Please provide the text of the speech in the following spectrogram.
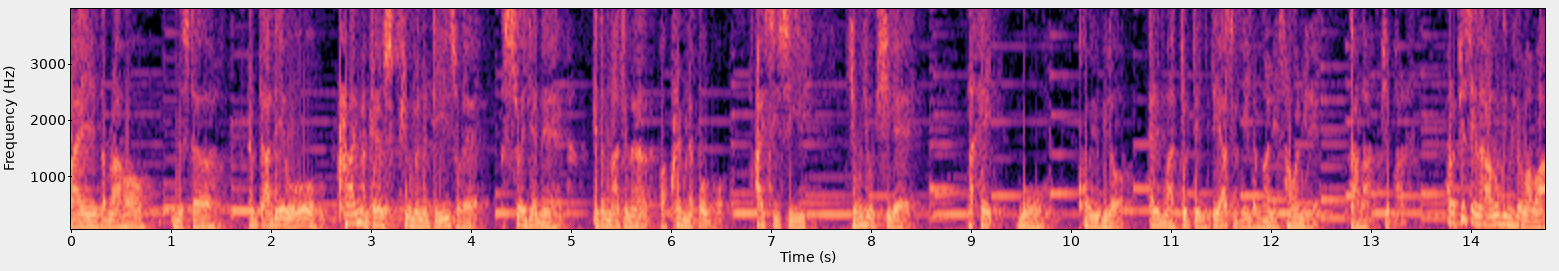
ပိုင်သမရဟောင်းမစ္စတာဒူတာတေကို crime against humanity ဆိုတဲ့ဆွဲချက်နဲ့ international criminal court ပေါ့ ICC ရုံးချုပ်ရှိတဲ့ The Hague ကိုခေါ်ယူပြီးတော့အဲ့ဒီမှာจุดတင်တရားစီရင်လုပ်ငန်းတွေဆောင်ရွက်နေတဲ့ကာလဖြစ်ပါတယ်အဲ့တော့ဖြစ်စဉ်လည်းအလုံးသိဖြစ်မှာပါ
